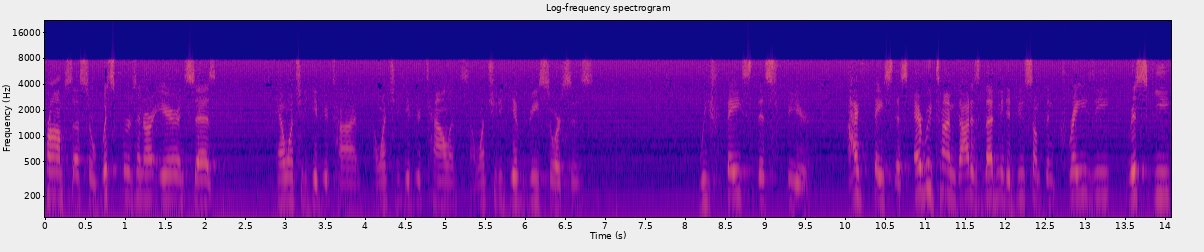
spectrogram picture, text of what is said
prompts us or whispers in our ear and says, Hey, I want you to give your time. I want you to give your talents. I want you to give resources. We face this fear. I've faced this. Every time God has led me to do something crazy, risky,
